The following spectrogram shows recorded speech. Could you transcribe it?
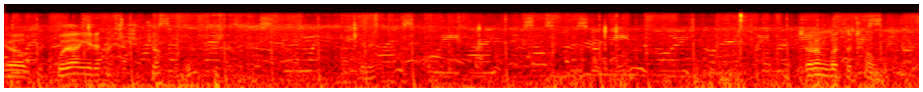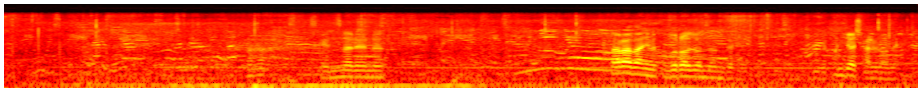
야, 그 고양이를 산책시켜? 저런 것도 처음 봤다. 아, 옛날에는 따라다니면서 놀아줬는데 혼자 잘 노네.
